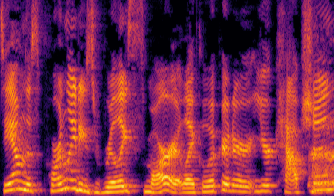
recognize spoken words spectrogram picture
damn, this porn lady's really smart. Like, look at her, your captions.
